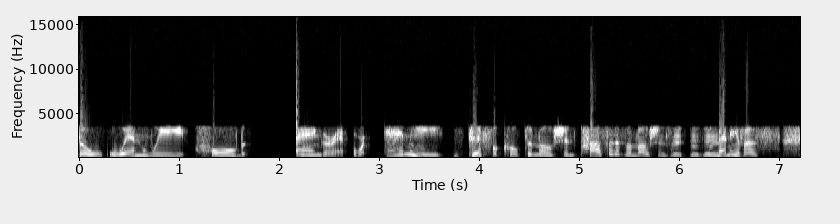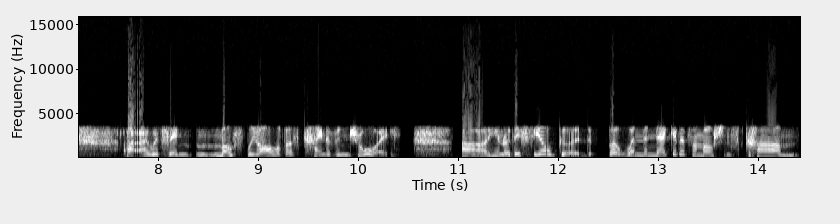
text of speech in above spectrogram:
So when we hold anger or any difficult emotion, positive emotions, many of us, uh, I would say mostly all of us, kind of enjoy. Uh, you know, they feel good. But when the negative emotions come,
